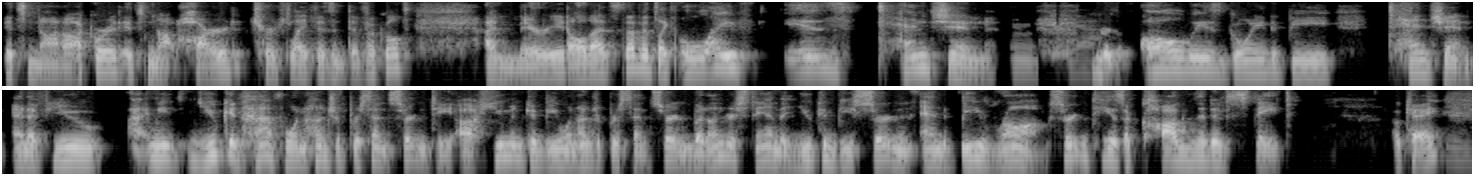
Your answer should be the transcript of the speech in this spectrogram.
it's not awkward, it's not hard. Church life isn't difficult. I'm married, all that stuff. It's like life is tension. Mm, yeah. There's always going to be tension. And if you, I mean, you can have 100% certainty. A human could be 100% certain, but understand that you can be certain and be wrong. Certainty is a cognitive state. Okay. Mm.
